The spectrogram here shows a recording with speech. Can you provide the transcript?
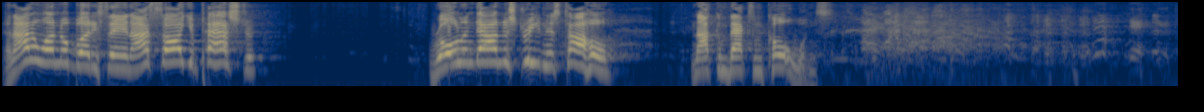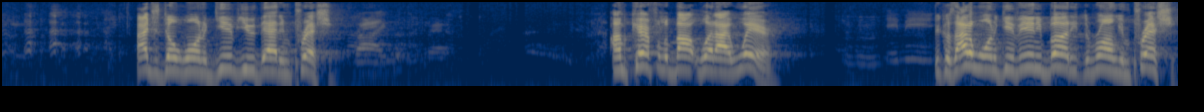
And I don't want nobody saying, I saw your pastor rolling down the street in his Tahoe, knocking back some cold ones. I just don't want to give you that impression. I'm careful about what I wear because I don't want to give anybody the wrong impression.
